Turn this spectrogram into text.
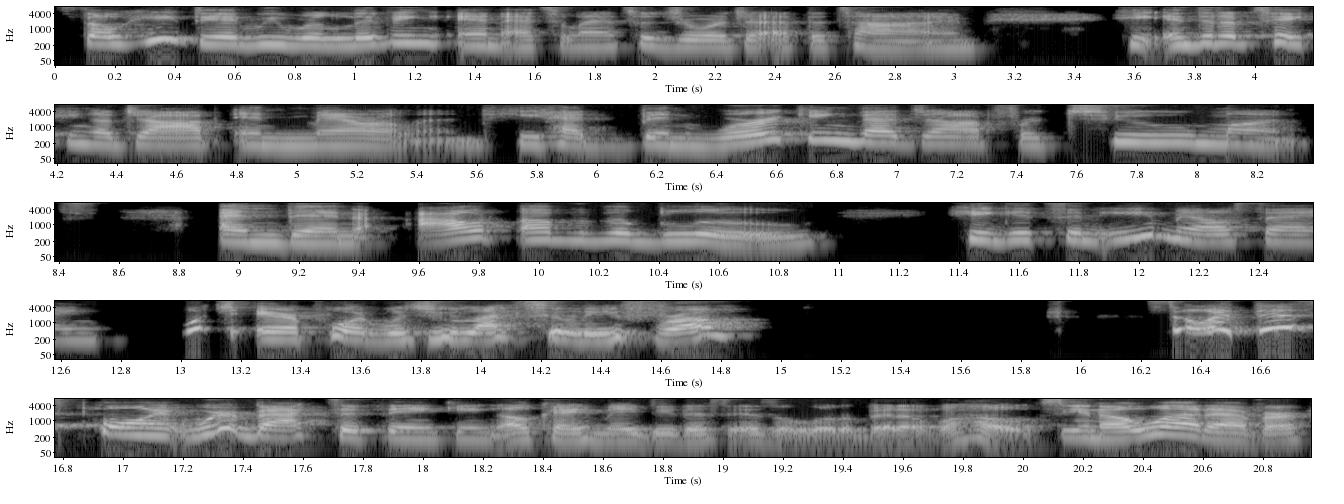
So he did. We were living in Atlanta, Georgia at the time. He ended up taking a job in Maryland. He had been working that job for two months. And then out of the blue, he gets an email saying, Which airport would you like to leave from? So at this point, we're back to thinking, okay, maybe this is a little bit of a hoax, you know, whatever.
